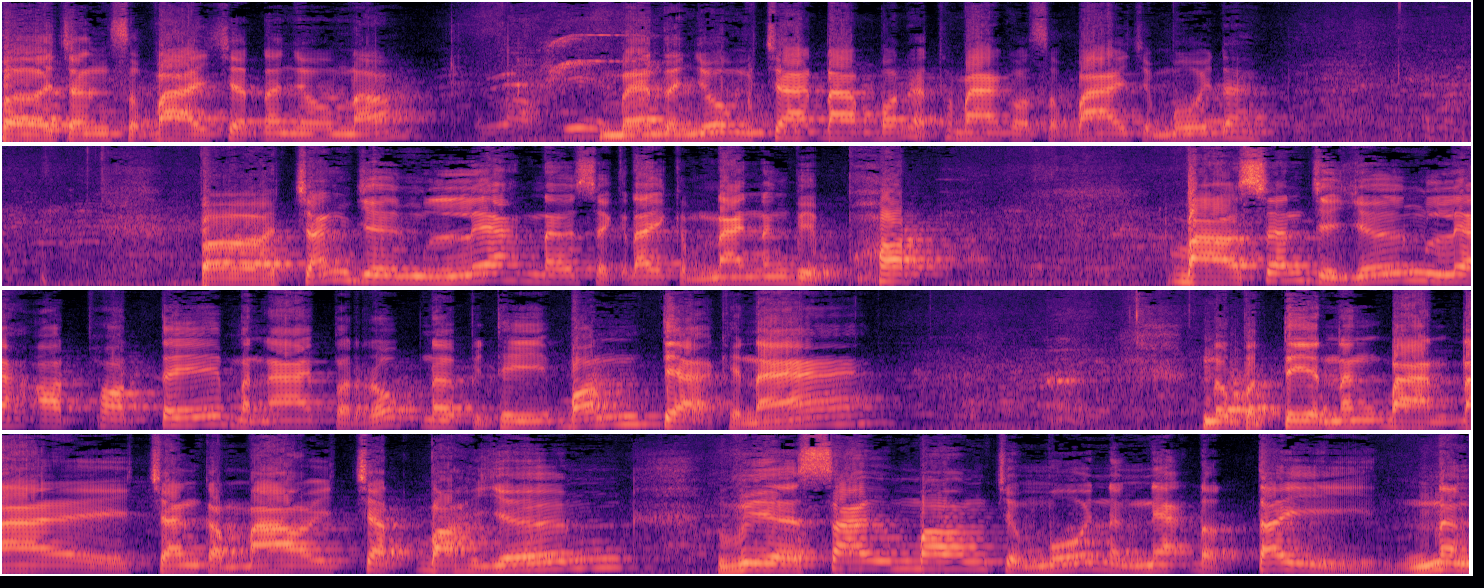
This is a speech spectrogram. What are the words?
បើអញ្ចឹងសบายចិត្តណាញោមណោះមិនមែនតែញោមម្ចាស់ដើមបុណ្យអាត្មាក៏សบายជាមួយដែរបើអញ្ចឹងយើងលះនៅសេចក្តីកំណាញ់នឹងវាផុតបើសិនជាយើងលះអត់ផុតទេមិនអាចប្រពនៅពិធីបុណ្យតេខិណា នុបទាននឹងបានដែរចឹងកម្មោយចិត្តរបស់យើង វាសៅមកជាមួយនឹងអ្នកដតីនឹង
